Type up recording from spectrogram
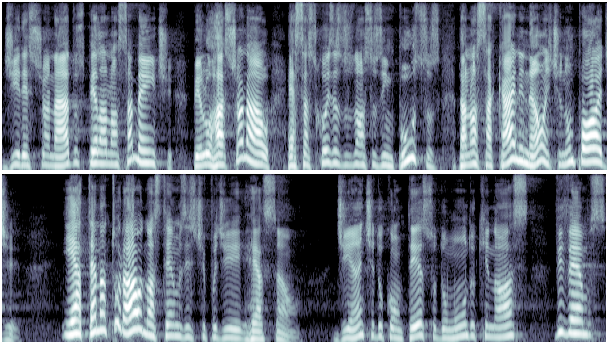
direcionados pela nossa mente, pelo racional. Essas coisas dos nossos impulsos, da nossa carne, não, a gente não pode. E é até natural nós termos esse tipo de reação, diante do contexto do mundo que nós vivemos.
